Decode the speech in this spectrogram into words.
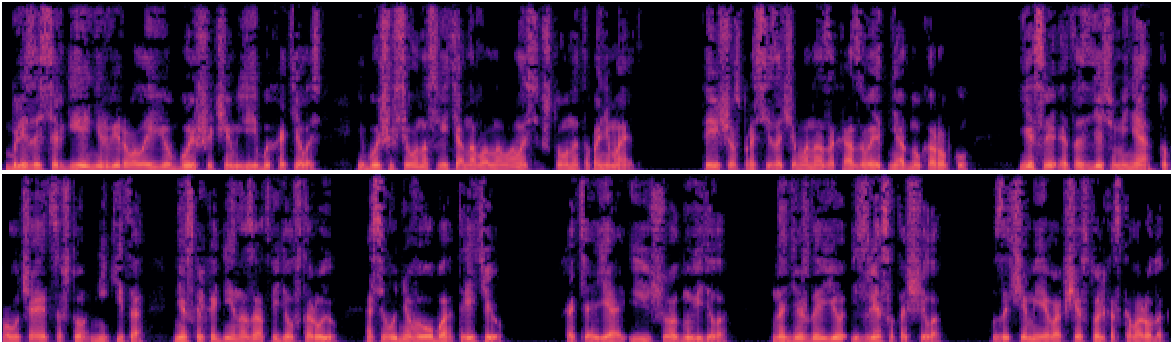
Близость Сергея нервировала ее больше, чем ей бы хотелось, и больше всего на свете она волновалась, что он это понимает. Ты еще спроси, зачем она заказывает не одну коробку. Если это здесь у меня, то получается, что Никита несколько дней назад видел вторую, а сегодня вы оба третью? Хотя я и еще одну видела. Надежда ее из леса тащила. Зачем ей вообще столько сковородок?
